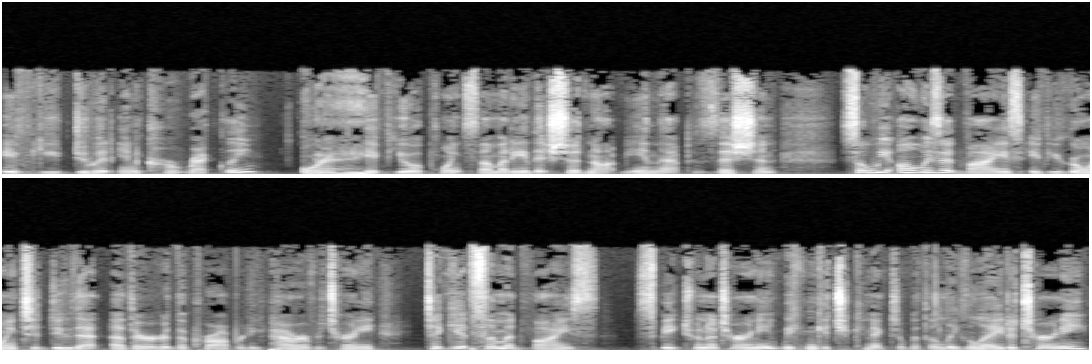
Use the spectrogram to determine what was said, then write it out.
if you do it incorrectly or if, if you appoint somebody that should not be in that position. So we always advise if you're going to do that other, the property power of attorney, to get some advice, speak to an attorney. We can get you connected with a legal aid attorney.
